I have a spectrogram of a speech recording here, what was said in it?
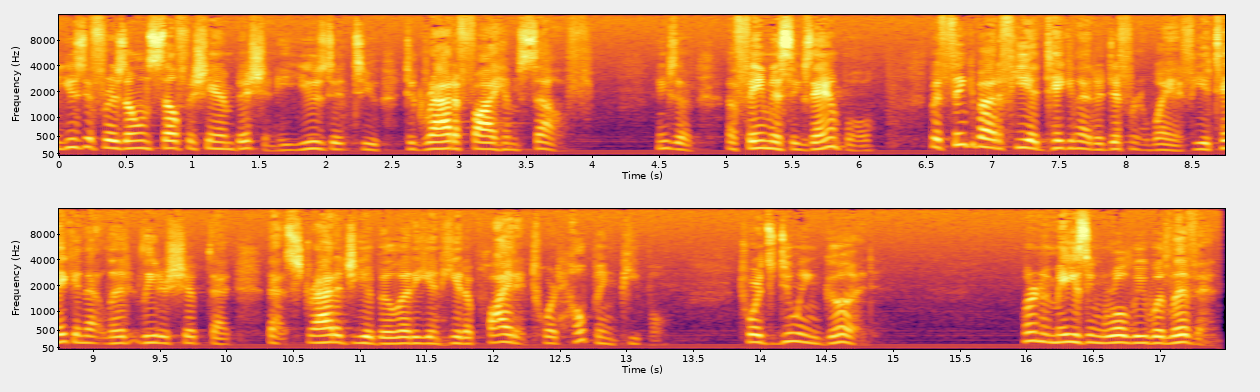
He used it for his own selfish ambition, he used it to, to gratify himself. He's a, a famous example. But think about if he had taken that a different way, if he had taken that leadership, that, that strategy ability, and he had applied it toward helping people, towards doing good. What an amazing world we would live in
